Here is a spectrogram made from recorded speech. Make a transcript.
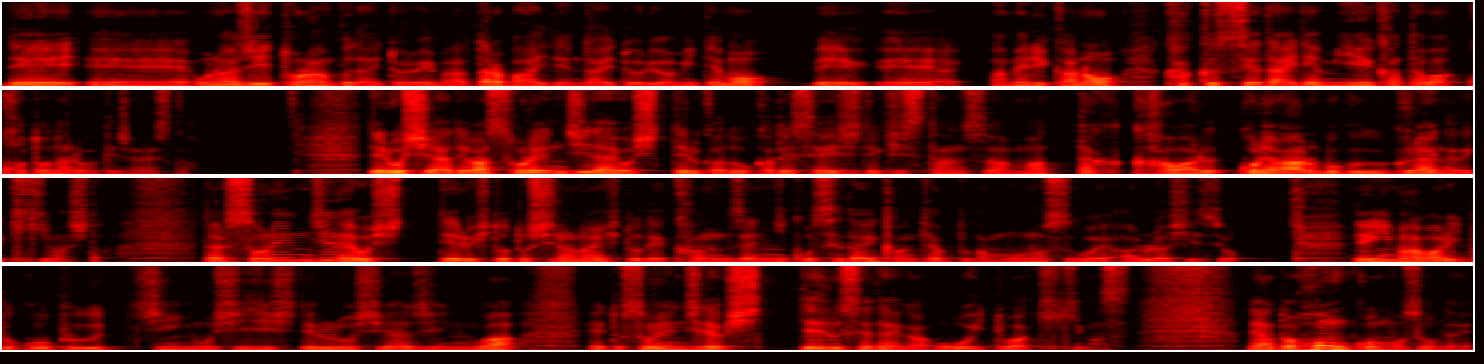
で、えー、同じトランプ大統領、今だったらバイデン大統領を見ても、米えー、アメリカの各世代で見え方は異なるわけじゃないですか。で、ロシアではソ連時代を知ってるかどうかで政治的スタンスは全く変わる。これはあの僕、ウクライナで聞きました。だからソ連時代を知ってる人と知らない人で完全にこう世代間キャップがものすごいあるらしいですよ。で、今割とこうプーチンを支持してるロシア人は、えっと、ソ連時代を知ってる世代が多いとは聞きます。で、あと香港もそうで。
